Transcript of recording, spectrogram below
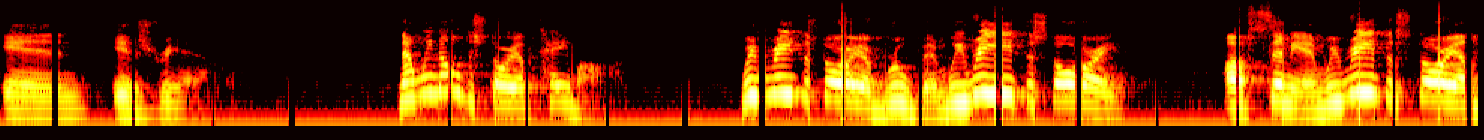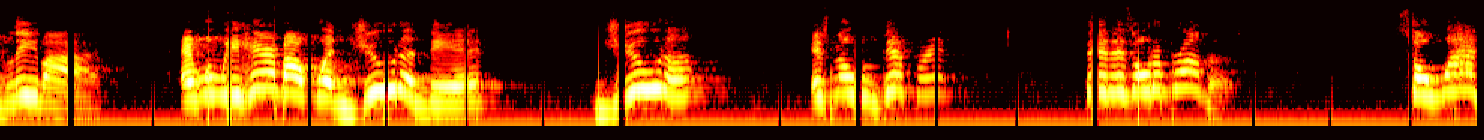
in Israel. Now we know the story of Tamar. We read the story of Reuben. We read the story of Simeon. We read the story of Levi. And when we hear about what Judah did, Judah is no different than his older brothers. So why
